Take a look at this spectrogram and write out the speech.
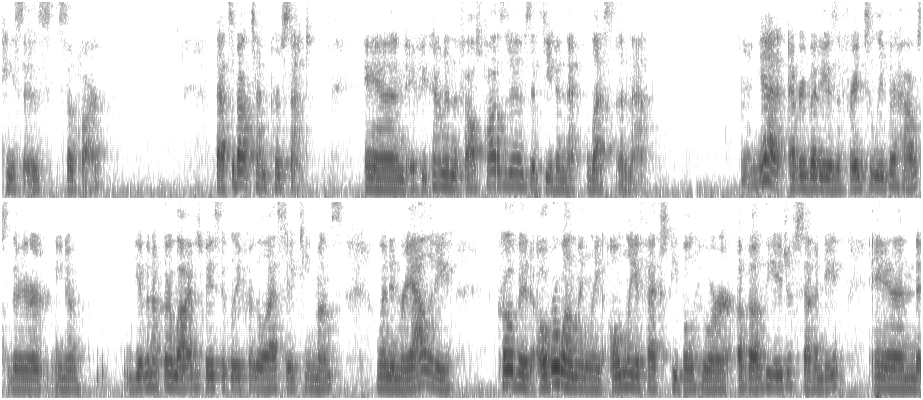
cases so far that's about 10% and if you count in the false positives it's even less than that and yet everybody is afraid to leave their house they're you know given up their lives basically for the last 18 months, when in reality, COVID overwhelmingly only affects people who are above the age of 70 and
